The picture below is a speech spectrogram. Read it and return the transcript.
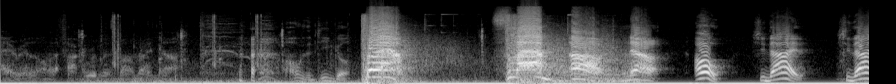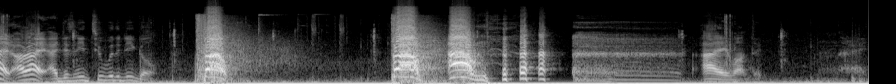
I really want to fuck Ruben's mom right now. oh, the deagle. BAM! Slam! Oh no! Oh, she died. She died. All right, I just need two with the deagle. Boom! Boom! Ow! I want it. All right.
